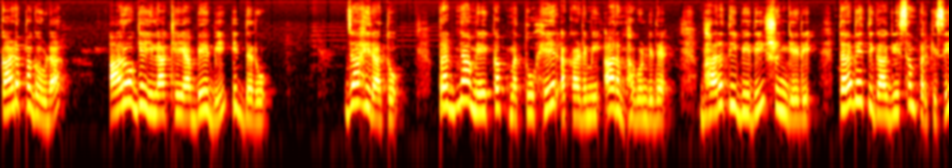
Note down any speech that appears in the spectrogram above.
ಕಾಡಪ್ಪಗೌಡ, ಆರೋಗ್ಯ ಇಲಾಖೆಯ ಬೇಬಿ ಇದ್ದರು. ಜಾಹೀರಾತು, ಪ್ರಜ್ಞಾ ಮೇಕಪ್ ಮತ್ತು ಹೇರ್ ಅಕಾಡೆಮಿ ಆರಂಭಗೊಂಡಿದೆ. ಭಾರತಿ ಬೀದಿ ಶೃಂಗೇರಿ. ತರಬೇತಿಗಾಗಿ ಸಂಪರ್ಕಿಸಿ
